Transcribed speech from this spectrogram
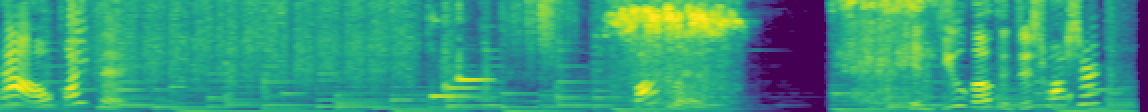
Now wipe it. Spotless. Can you load the dishwasher?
